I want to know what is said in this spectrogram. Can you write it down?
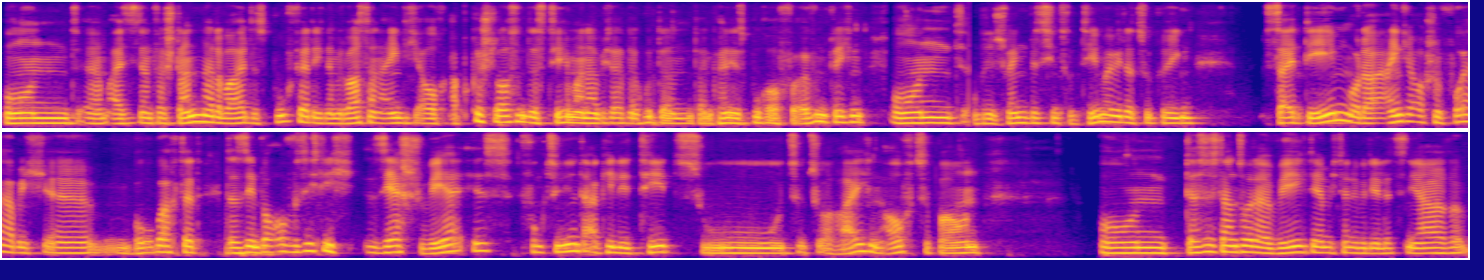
Und ähm, als ich dann verstanden hatte, war halt das Buch fertig. Damit war es dann eigentlich auch abgeschlossen, das Thema. Dann habe ich gesagt, na gut, dann, dann kann ich das Buch auch veröffentlichen. Und um den Schwenk ein bisschen zum Thema wieder zu kriegen, seitdem oder eigentlich auch schon vorher habe ich äh, beobachtet, dass es eben doch offensichtlich sehr schwer ist, funktionierende Agilität zu, zu, zu erreichen, aufzubauen. Und das ist dann so der Weg, der mich dann über die letzten Jahre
